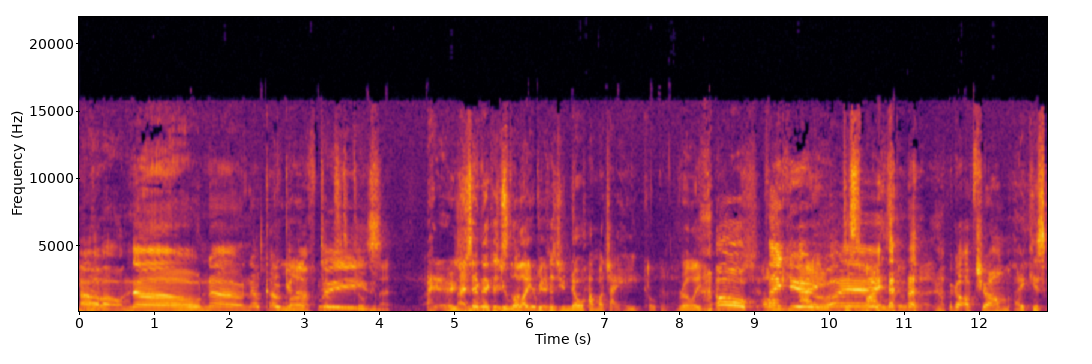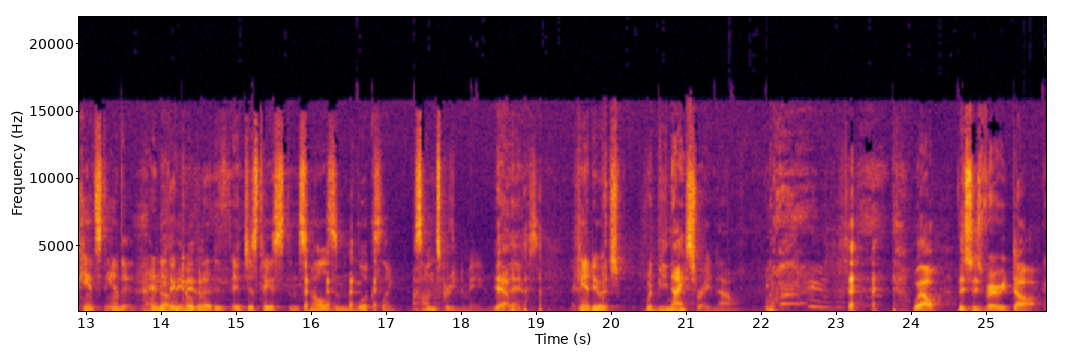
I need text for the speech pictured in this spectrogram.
Oh no, no, no coconut, I coconut, love please. toasted coconut. Are you I saying never that because used you to love like it or it. because you know how much I hate coconut? Really? Oh, Oh, thank you. I Hey. despise coconut. I got a chum. I just can't stand it. Anything me neither. coconut, is, it just tastes and smells and looks like oh, sunscreen to me. No Yeah. thanks. I can't do it. Which would be nice right now. Well, this is very dark,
